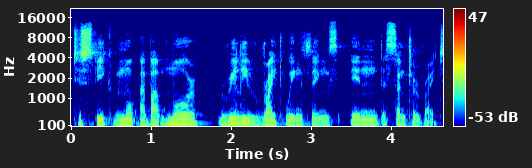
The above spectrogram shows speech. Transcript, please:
to speak about more really right wing things in the center right.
